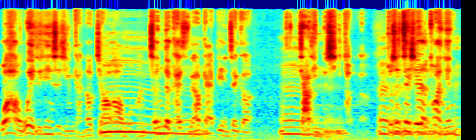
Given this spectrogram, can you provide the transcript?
我好为这件事情感到骄傲。我们真的开始要改变这个家庭的系统了。就是这些人突然间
